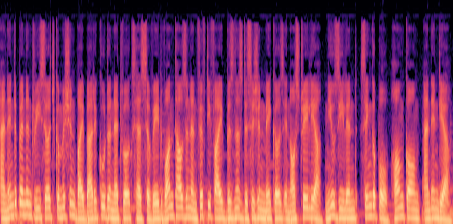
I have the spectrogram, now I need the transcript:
An independent research commissioned by Barracuda Networks has surveyed 1,055 business decision makers in Australia, New Zealand, Singapore, Hong Kong, and India.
